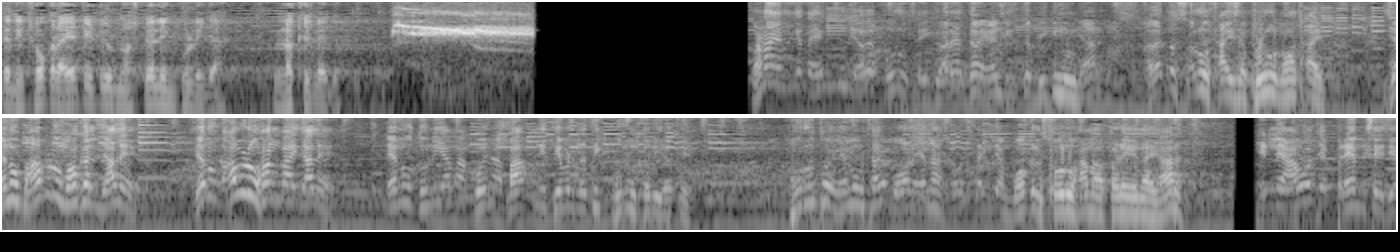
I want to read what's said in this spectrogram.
તેથી છોકરા એટીટ્યુડ નો સ્પેલિંગ ભૂલી જાય. લખી લેજો. ઘણા એમ કહેતા એકચ્યુઅલી હવે પૂરું થઈ ગયું. અરે the end is the beginning યાર. હવે તો શરૂ થાય છે, પૂરું ન થાય. જેનું બાવડું મોગલ ચાલે જેનું બાવડું હોનબાઈ ચાલે એનું દુનિયામાં કોઈના બાપની તેવડ નથી પૂરું કરી શકે. પૂરું તો એનું થાય બોળ એના શોર્ટ થઈ જાય મોગલ સોરું હામાં પડે એના, યાર. એટલે આવો જે પ્રેમ છે, જે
